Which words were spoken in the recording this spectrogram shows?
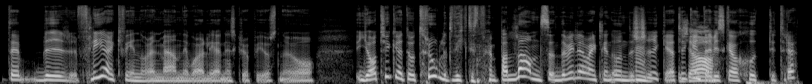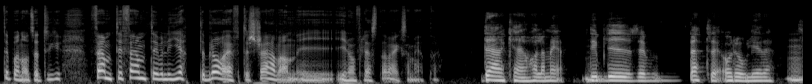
det blir fler kvinnor än män i våra ledningsgrupper just nu. Och jag tycker att det är otroligt viktigt med balansen. Det vill jag verkligen understryka. Jag tycker ja. inte att vi ska ha 70-30 på något sätt. 50-50 är väl jättebra eftersträvan i, i de flesta verksamheter. Där kan jag hålla med. Det mm. blir bättre och roligare. Mm.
